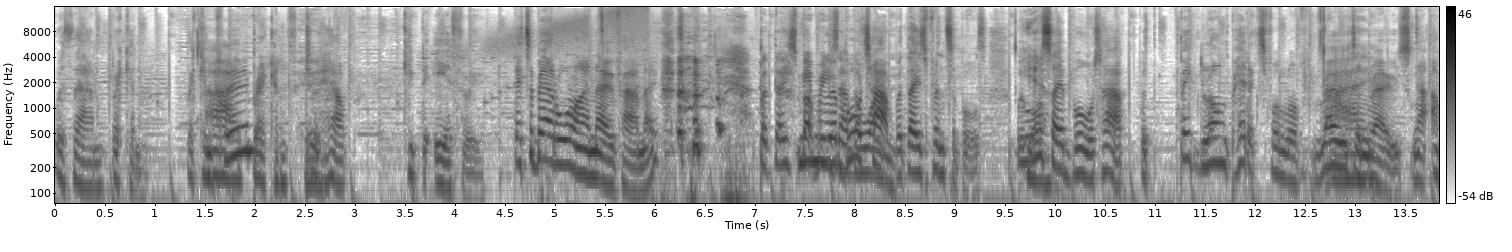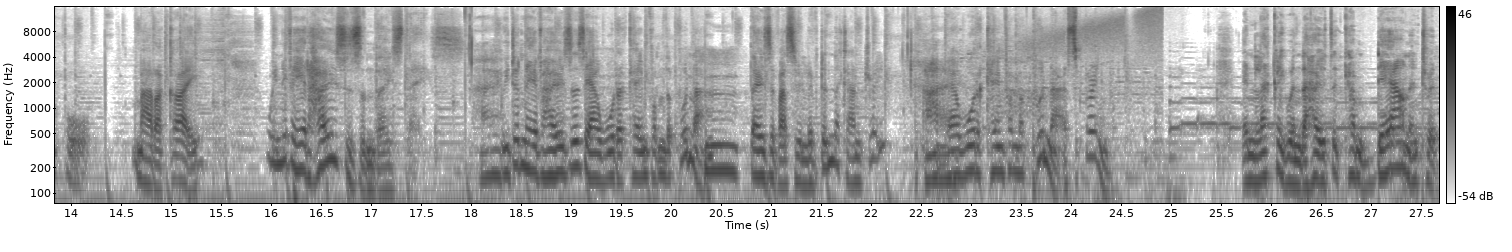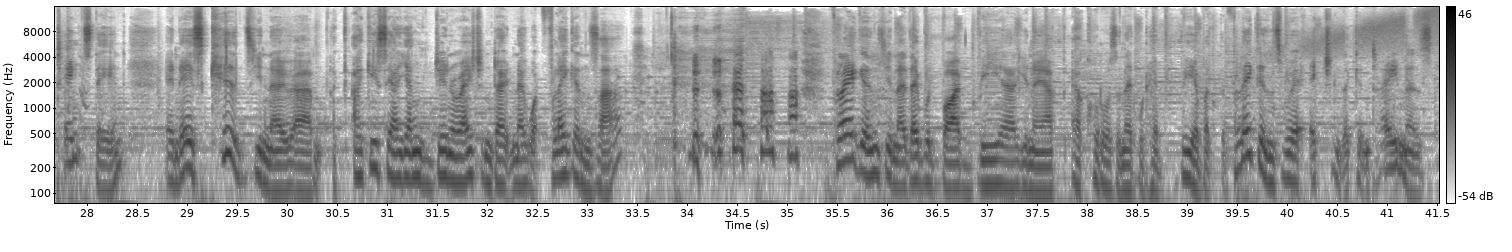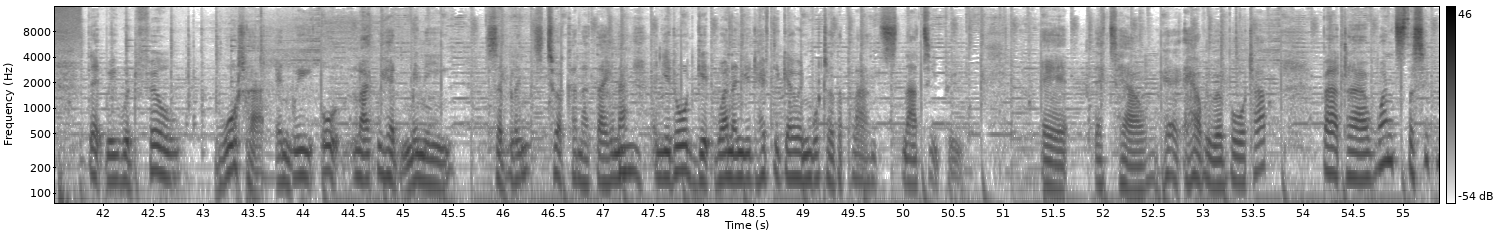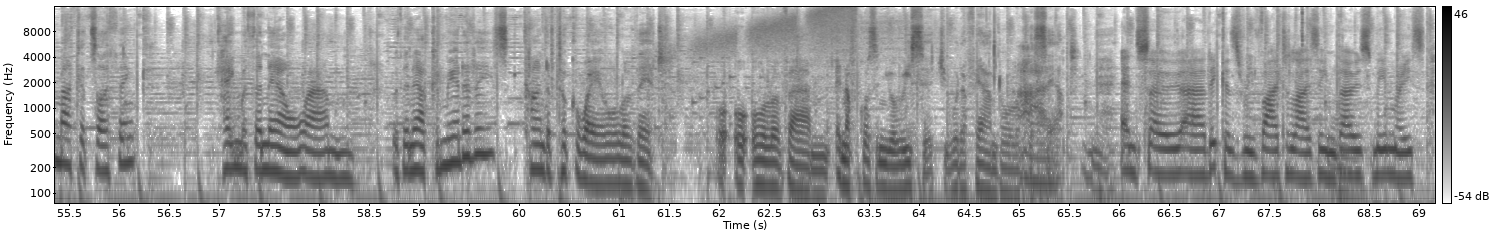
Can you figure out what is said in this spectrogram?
With um, bracken, bracken Aye. fern Bracken to help keep the air through. That's about all I know, whānau. But those But we memories were are brought up with those principles. We were Yeah. also brought up with big long paddocks full of rows and Aye. rows, ngā apo marakai. We never had hoses in those days. Aye. We didn't have hoses, our water came from the puna. Mm. Those of us who lived in the country, Aye. our water came from a puna, a spring. And luckily, when the hose did come down into a tank stand, and as kids, you know, um, I guess our young generation don't know what flagons are. flagons, you know, they would buy beer, you know, our, our koros and that would have beer, but the flagons were actually the containers that we would fill water, and we all, like we had many siblings, tuakana taina, Mm. and you'd all get one, and you'd have to go and water the plants, ngā tipu. Uh, that's how how we were brought up. But uh, once the supermarkets, I think, came within our um, within our communities, kind of took away all of that, all, all, of um, and of course in your research you would have found all of this Aye. out. Yeah. And so uh, Reka's revitalising those memories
